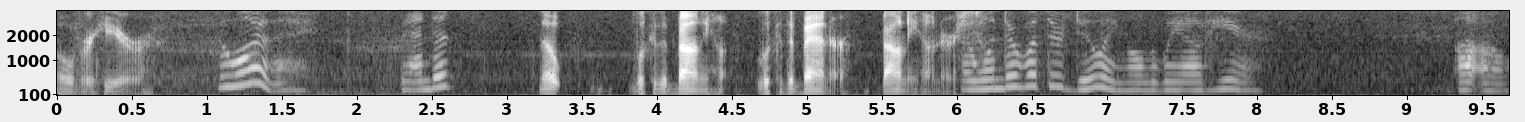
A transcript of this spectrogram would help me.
over here. Who are they? Bandits? Look at the bounty hunt. Look at the banner. Bounty hunters. I wonder what they're doing all the way out here. Uh oh.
